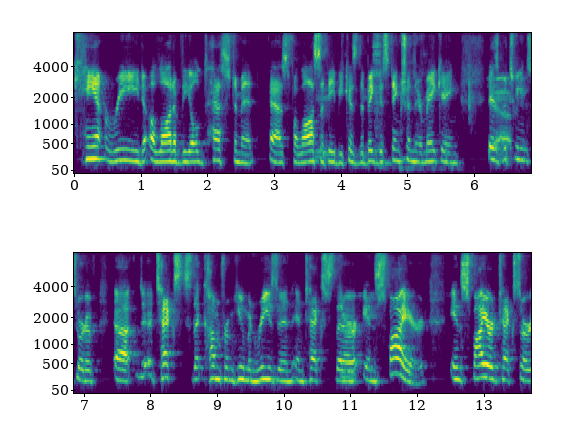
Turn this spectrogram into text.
can't read a lot of the Old Testament as philosophy mm. because the big distinction they're making is yeah. between sort of uh, texts that come from human reason and texts that are mm. inspired. Inspired texts are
